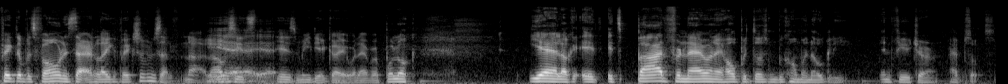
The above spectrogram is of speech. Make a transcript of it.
picked up his phone and started liking pictures of himself? No, obviously Yeah, it's yeah. his media guy or whatever. But look, yeah, look, it, it's bad for now, and I hope it doesn't become an ugly in future episodes.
